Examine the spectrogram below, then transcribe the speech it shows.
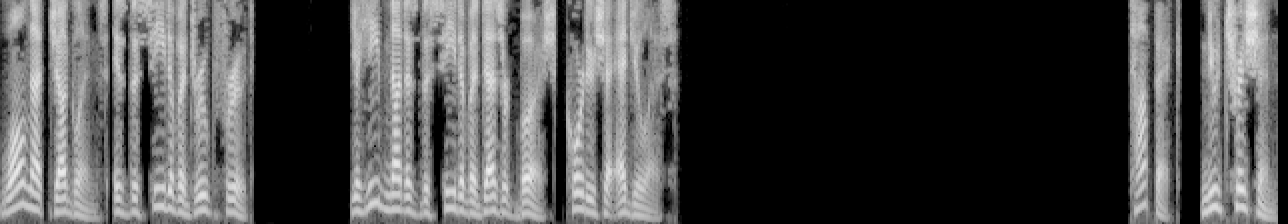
Walnut juglans is the seed of a drupe fruit. Yeheb nut is the seed of a desert bush, Cordeauxia edulis. Nutrition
